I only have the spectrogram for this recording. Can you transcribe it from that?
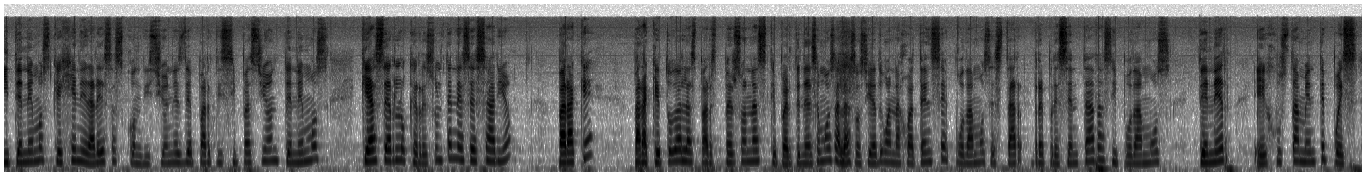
y tenemos que generar esas condiciones de participación, tenemos que hacer lo que resulte necesario. ¿Para qué? Para que todas las personas que pertenecemos a la sociedad guanajuatense podamos estar representadas y podamos tener eh, justamente pues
